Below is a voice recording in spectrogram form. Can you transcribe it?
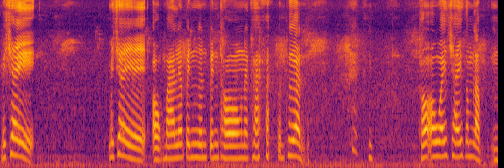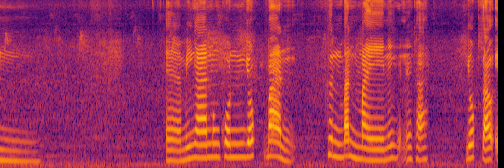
ไม่ใช่ ไม่ใช่ออกมาแล้วเป็นเงินเป็นทองนะคะ เพื่อนๆเขาเอาไว้ใช้สำหรับอืมเออมีงานมงคลยกบ้านขึ้นบ้านใหม่นี่นะคะ ยกเสาเอ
